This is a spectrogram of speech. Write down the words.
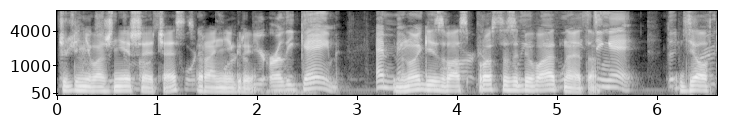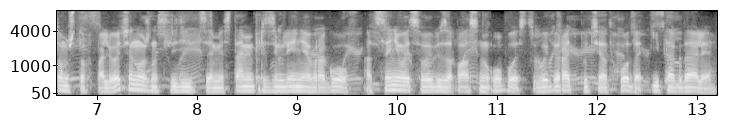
чуть ли не важнейшая часть ранней игры. Многие из вас просто забивают на это. Дело в том, что в полете нужно следить за местами приземления врагов, оценивать свою безопасную область, выбирать пути отхода и так далее.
